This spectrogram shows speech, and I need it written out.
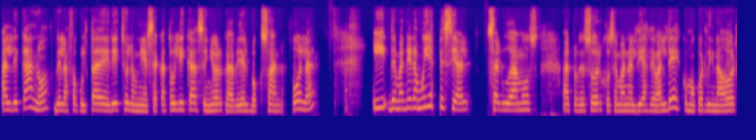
al decano de la Facultad de Derecho de la Universidad Católica, señor Gabriel Boxán Ola, y de manera muy especial saludamos al profesor José Manuel Díaz de Valdés como coordinador,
